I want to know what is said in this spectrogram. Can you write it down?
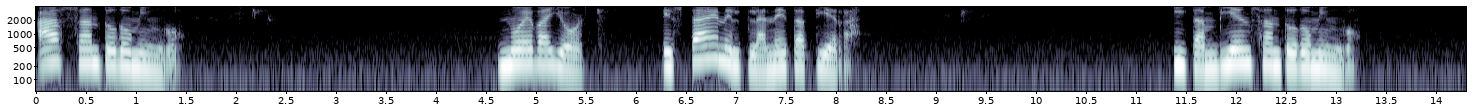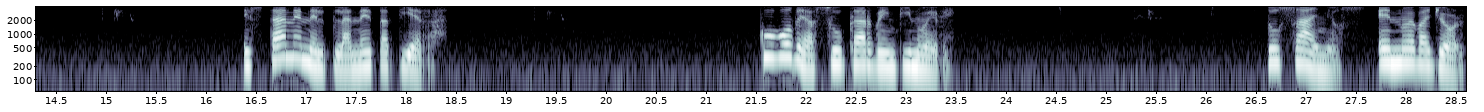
a Santo Domingo. Nueva York. Está en el planeta Tierra. Y también Santo Domingo. Están en el planeta Tierra. Cubo de azúcar 29. Tus años en Nueva York.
